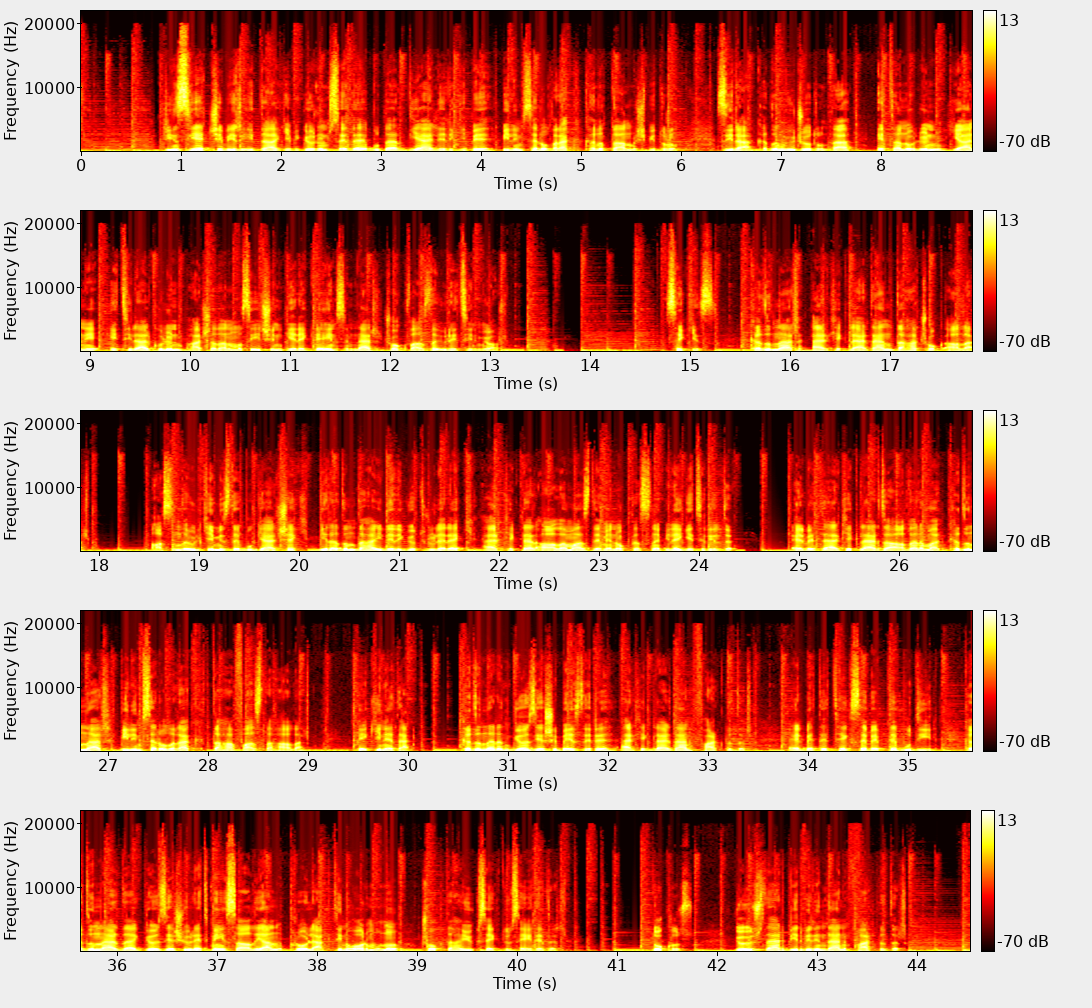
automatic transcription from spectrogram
Cinsiyetçi bir iddia gibi görünse de bu da diğerleri gibi bilimsel olarak kanıtlanmış bir durum. Zira kadın vücudunda etanolün yani etil alkolün parçalanması için gerekli enzimler çok fazla üretilmiyor. 8. Kadınlar erkeklerden daha çok ağlar. Aslında ülkemizde bu gerçek bir adım daha ileri götürülerek erkekler ağlamaz deme noktasına bile getirildi. Elbette erkekler de ağlar ama kadınlar bilimsel olarak daha fazla ağlar. Peki neden? Kadınların gözyaşı bezleri erkeklerden farklıdır. Elbette tek sebep de bu değil. Kadınlarda gözyaşı üretmeyi sağlayan prolaktin hormonu çok daha yüksek düzeydedir. 9. Göğüsler birbirinden farklıdır.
